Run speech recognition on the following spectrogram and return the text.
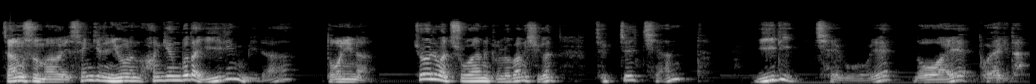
장수 마을이 생기는 이유는 환경보다 일입니다. 돈이나 효율만 추구하는 근로 방식은 적절치 않다. 일이 최고의 노화의 보약이다.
